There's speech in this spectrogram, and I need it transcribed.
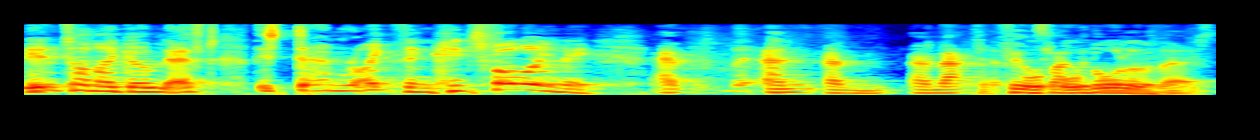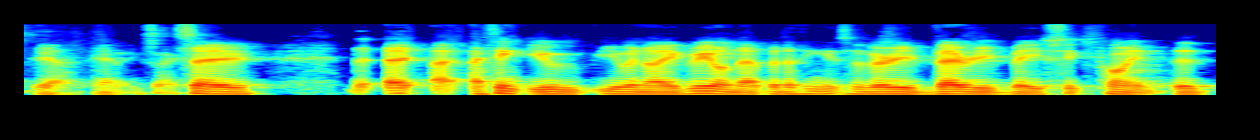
every time I go left, this damn right thing keeps following me, and and and, and that feels like with all, of the that. Yeah, yeah, exactly. So I, I think you you and I agree on that, but I think it's a very very basic point that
